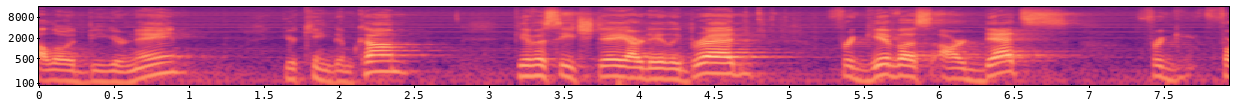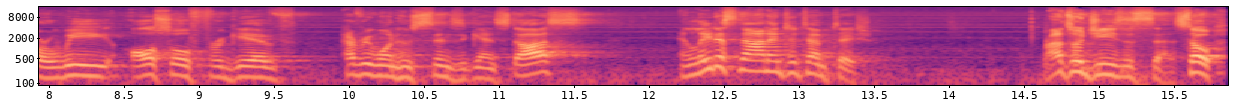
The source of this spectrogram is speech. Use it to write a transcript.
hallowed be your name, your kingdom come. Give us each day our daily bread. Forgive us our debts, for, for we also forgive everyone who sins against us. And lead us not into temptation. That's what Jesus says. So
